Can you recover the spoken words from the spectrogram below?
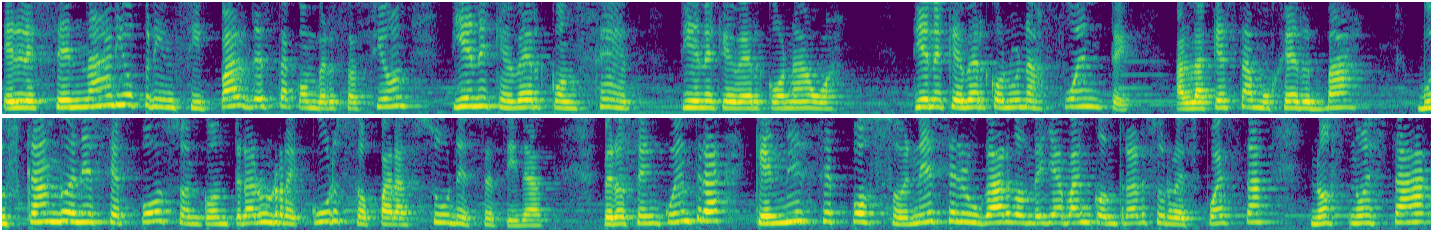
el escenario principal de esta conversación tiene que ver con sed, tiene que ver con agua tiene que ver con una fuente a la que esta mujer va buscando en ese pozo encontrar un recurso para su necesidad. Pero se encuentra que en ese pozo, en ese lugar donde ella va a encontrar su respuesta, no, no está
